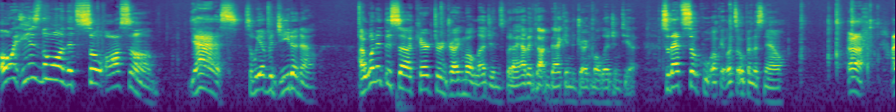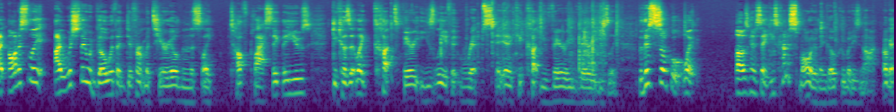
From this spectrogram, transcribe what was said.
Oh, it is the one! That's so awesome! Yes! So we have Vegeta now. I wanted this uh, character in Dragon Ball Legends, but I haven't gotten back into Dragon Ball Legends yet. So that's so cool. Okay, let's open this now. Ah, I honestly, I wish they would go with a different material than this like tough plastic they use because it like cuts very easily if it rips. And it could cut you very, very easily. But this is so cool. Wait, I was gonna say he's kind of smaller than Goku, but he's not. Okay,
